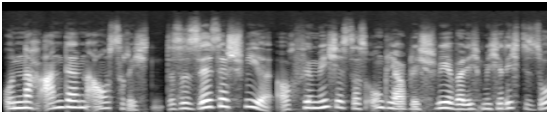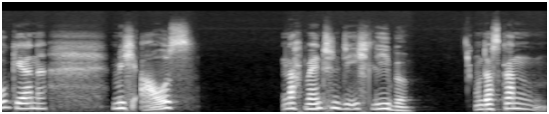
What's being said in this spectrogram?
und nach anderen ausrichten. Das ist sehr, sehr schwer. Auch für mich ist das unglaublich schwer, weil ich mich richte so gerne mich aus nach Menschen, die ich liebe. Und das kann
